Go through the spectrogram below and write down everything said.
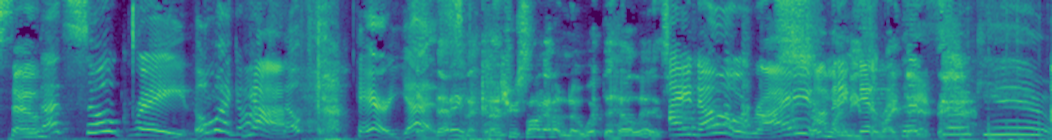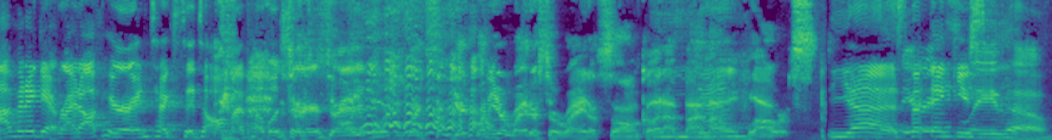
So That's so great. Oh my god. Yeah. Self care. Yes. If that ain't a country song, I don't know what the hell is. I know, right? Someone gonna needs get- to write that. so cute. I'm gonna get right off here and text it to all my publishers. To all your friends. like, get one of your writers to write a song called "I Buy My Own Flowers." Yes, but thank you, though.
